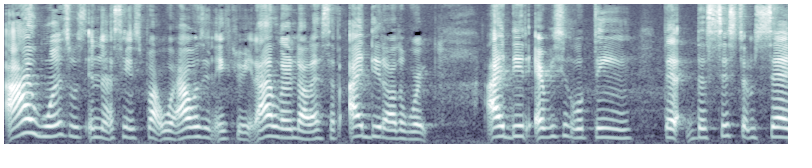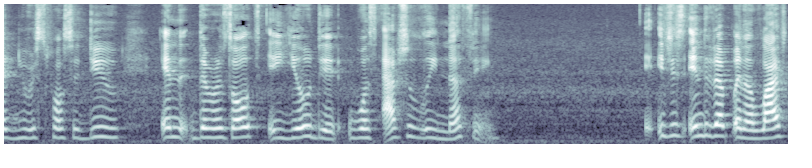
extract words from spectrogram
I once was in that same spot where I was in eighth grade. I learned all that stuff. I did all the work. I did every single thing that the system said you were supposed to do, and the results it yielded was absolutely nothing it just ended up in a life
